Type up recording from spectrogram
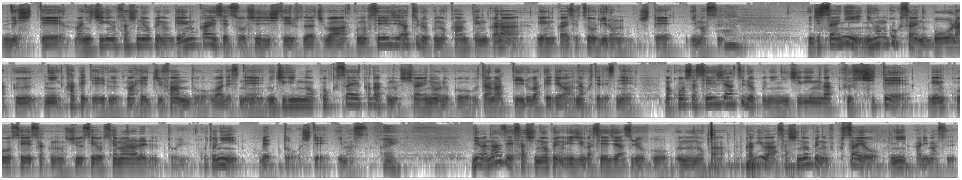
でして、まあ、日銀の指し値オペの限界説を支持している人たちはこの政治圧力の観点から限界説を議論しています。はい実際に日本国債の暴落にかけている、まあ、ヘッジファンドはですね日銀の国債価格の支配能力を疑っているわけではなくてですね、まあ、こうした政治圧力に日銀が屈して現行政策の修正を迫られるということにベットしています。はい。ではなぜ指値オペの維持が政治圧力を生むのか。鍵は指値オペの副作用にあります。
